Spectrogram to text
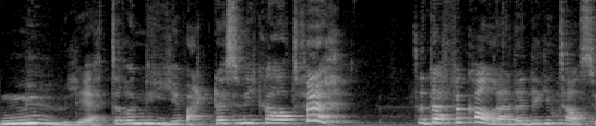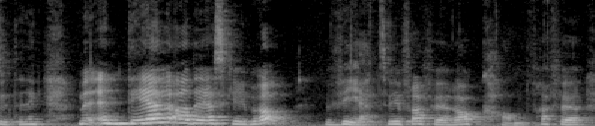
muligheter og nye verktøy som vi ikke har hatt før. Så Derfor kaller jeg det digital studieteknikk. Men en del av det jeg skriver om, vet vi fra før av og kan fra før.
